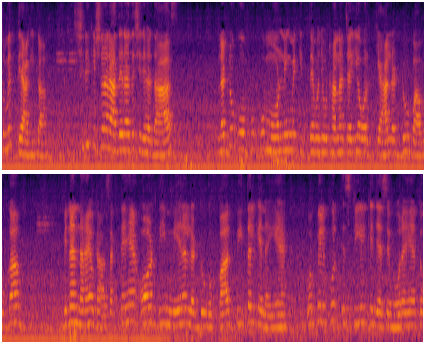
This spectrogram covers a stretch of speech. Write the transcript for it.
सुमित त्यागी का। श्री कृष्ण, राधे राधे, श्री हरदास। लड्डू गोपू को मॉर्निंग में कितने बजे उठाना चाहिए और क्या लड्डू बाबू का बिना नहाए उठा सकते हैं और दी मेरा लड्डू गोपाल पीतल के नहीं है। वो बिल्कुल स्टील के जैसे हो रहे हैं तो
